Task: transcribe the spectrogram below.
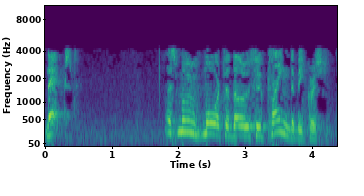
Next. Let's move more to those who claim to be Christians.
